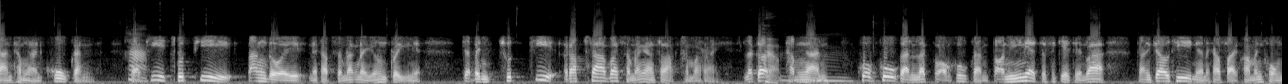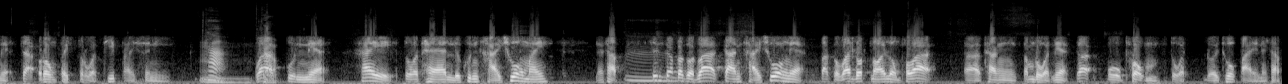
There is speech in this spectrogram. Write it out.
การทำงานคู่กันค่ะ แต่ที่ชุดที่ตั้งโดยนะครับสำนักนายกรัฐมนตรีเนี่ยจะเป็นชุดที่รับทราบว่าสำนักงานสลากทำอะไร แล้วก็ครับทำงานควบคู่กันและกรองควบคู่กัน ตอนนี้เนี่ยจะสังเกตเห็นว่าทางเจ้าที่เนี่ยนะครับฝ่ายความมั่นคงเนี่ยจะลงไปตรวจที่ไปรษณีย์ค่ะอืมว่าครับคุณเนี่ยให้ตัวแทนหรือคุณขายช่วงไหมนะครับอืมซึ่งก็ปรากฏว่าการขายช่วงเนี่ยปรากฏว่าลดน้อยลงเพราะว่าเอ่อทางตำรวจเนี่ยก็ปูพรมตรวจโดยทั่วไปนะครับ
